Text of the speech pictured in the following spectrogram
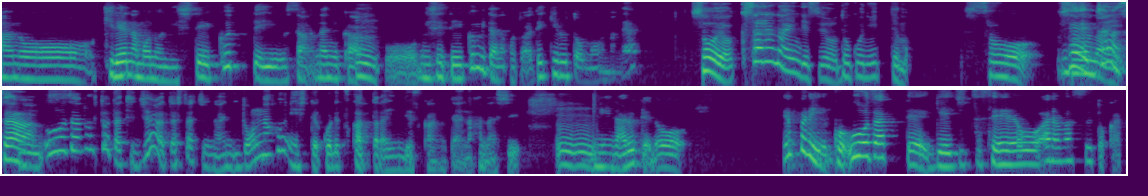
あの綺麗なものにしていくっていうさ何かうん。こう見せていくみたいなことはできると思うのね。そうよ。腐らないんですよ。どこに行っても。そうでじゃあさ、うん。魚座の人たちじゃあ私たち何どんな風にしてこれ使ったらいいんですかみたいな話うんうん。になるけど、やっぱりこう魚座って芸術性を表すとかっ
